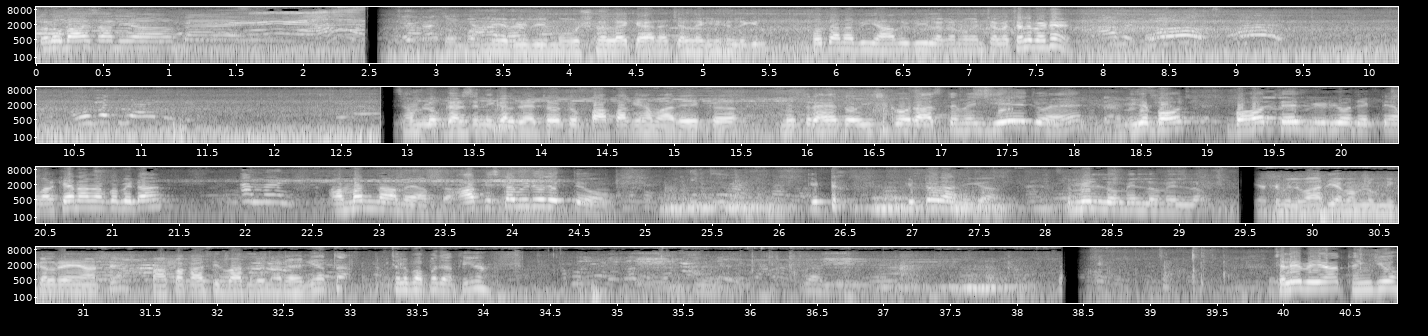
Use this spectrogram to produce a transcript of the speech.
चलो बाय सानिया। तो मम्मी अभी भी इमोशनल है कह रहे हैं चलने के लिए लेकिन होता ना भी यहाँ पे भी लगन वगन चला। चले बैठे। हम लोग घर से निकल रहे थे तो पापा के हमारे एक मित्र हैं तो इसको रास्ते में ये जो हैं ये बहुत बहुत तेज वीडियो देखते हैं हमारा। क्या नाम है आपका बेटा? अमन। अमन नाम है आपका। आप किसका वीडियो देखते हो? किट्टू किट्टू रानी का। तो मिल लो मिल लो मिल लो। यहाँ से मिलवा दिया अब हम लोग निकल रहे हैं यहाँ से। पापा का आशीर्वाद लेना रह गया था। चलो पापा जाती है। चलिए भैया थैंक यू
